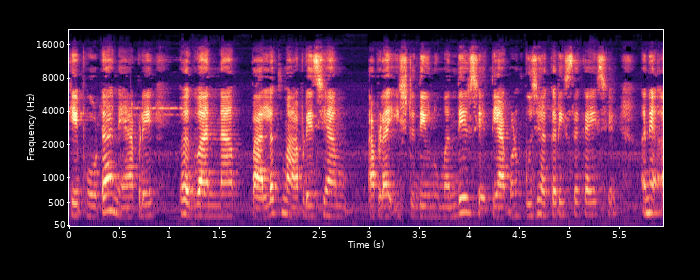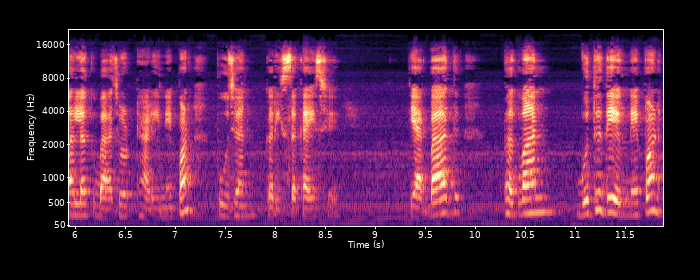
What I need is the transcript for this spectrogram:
કે ફોટાને આપણે ભગવાનના પાલકમાં આપણે જ્યાં આપણા ઈષ્ટદેવનું મંદિર છે, ત્યાં પણ પૂજા કરી શકાય છે અને અલગ બાજોટ ઠાળીને પણ પૂજન કરી શકાય છે. ત્યારબાદ ભગવાન બુદ્ધદેવને પણ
